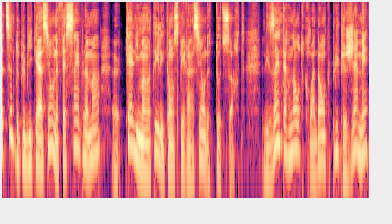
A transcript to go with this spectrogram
type de publication ne fait simplement euh, qu'alimenter les conspirations de toutes sortes. Les internautes croient donc plus que jamais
